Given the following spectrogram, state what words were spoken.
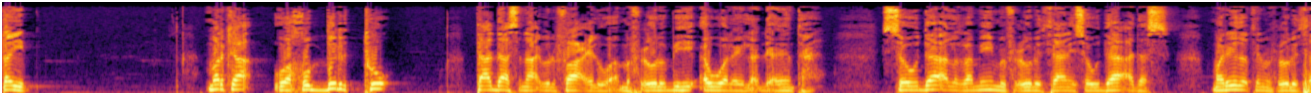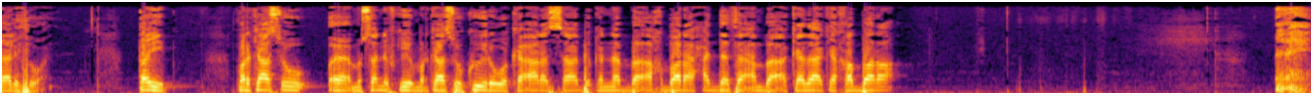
Ayib marka wa khubirtu tadaas naaib lfaacil waa mafcuulu bihi awalay la dheerin tahay. Sawdaa alghamiim mafcuul thaani sawdaadaas mariidat mafcuul thalith waay ayib markaasuu musanifkii markaasuu ku yiri wakaara saabiq naba akhbara xadatha anbaa kadaka khabara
